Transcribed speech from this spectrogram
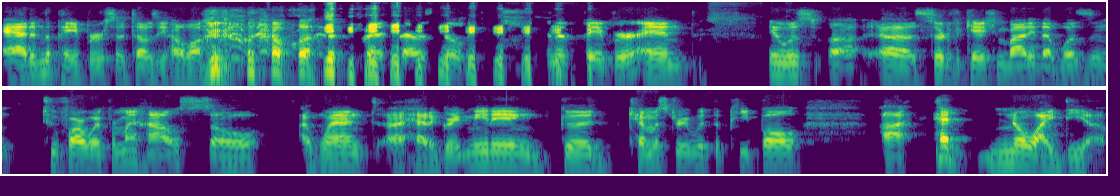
ad in the paper, so it tells you how long ago that was. that was still in the paper, and it was uh, a certification body that wasn't too far away from my house. So I went. I had a great meeting, good chemistry with the people. I had no idea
